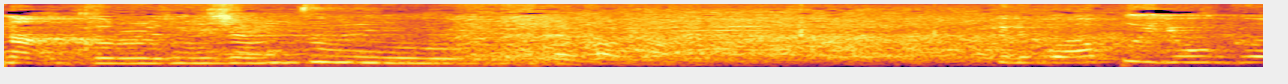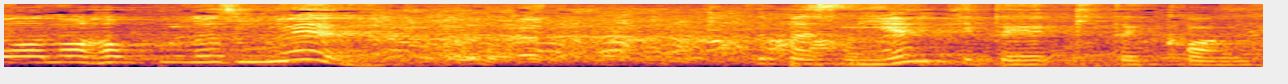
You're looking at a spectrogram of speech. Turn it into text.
nak kurus macam tu. Kena buat apa? Yoga lah, apalah semua. Eh? Lepas ni, ya, kita kita call.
